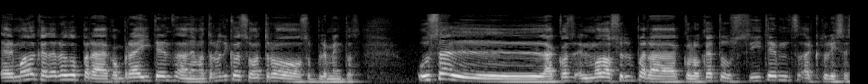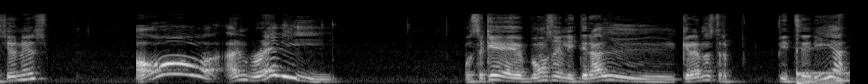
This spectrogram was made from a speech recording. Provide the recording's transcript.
el modo catálogo para comprar ítems animatrónicos o otros suplementos. Usa el, la cosa- el modo azul para colocar tus ítems, actualizaciones. Oh, I'm ready. O sea que vamos a literal crear nuestra pizzería.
